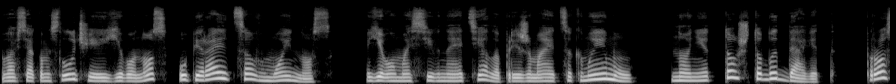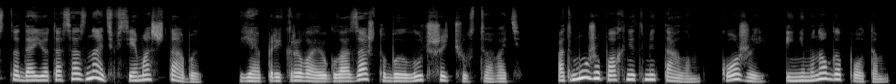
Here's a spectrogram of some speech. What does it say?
Во всяком случае, его нос упирается в мой нос. Его массивное тело прижимается к моему, но не то чтобы давит, просто дает осознать все масштабы. Я прикрываю глаза, чтобы лучше чувствовать. От мужа пахнет металлом, кожей и немного потом.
